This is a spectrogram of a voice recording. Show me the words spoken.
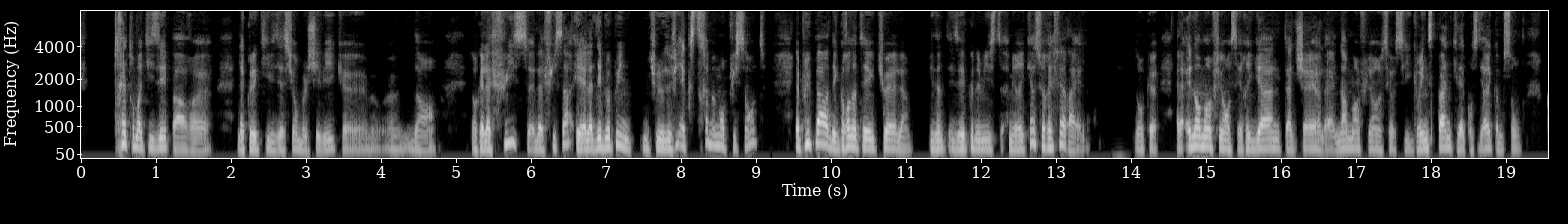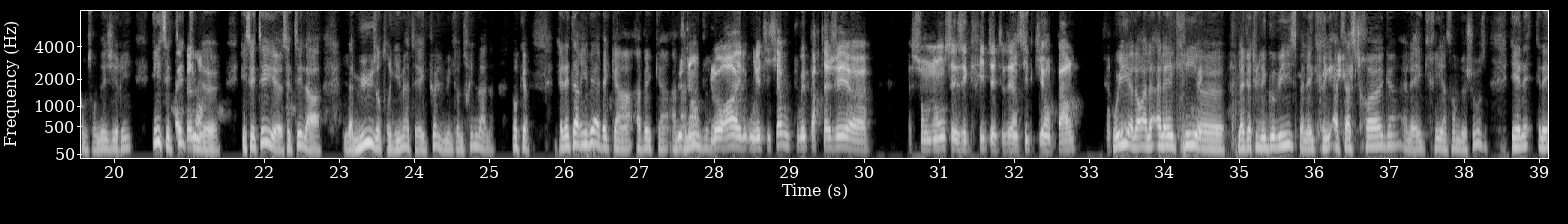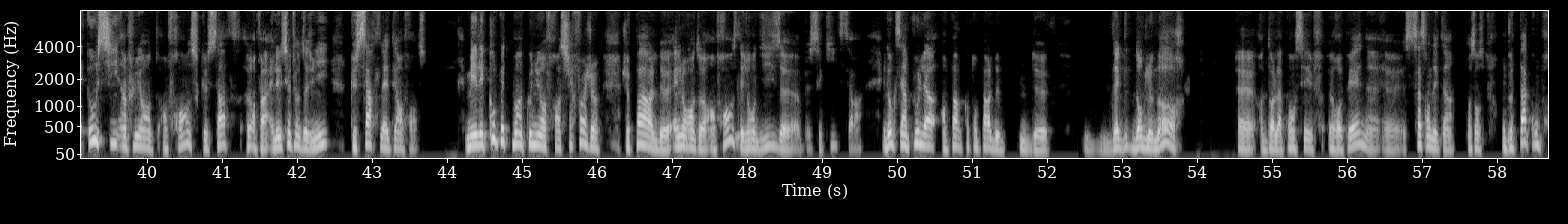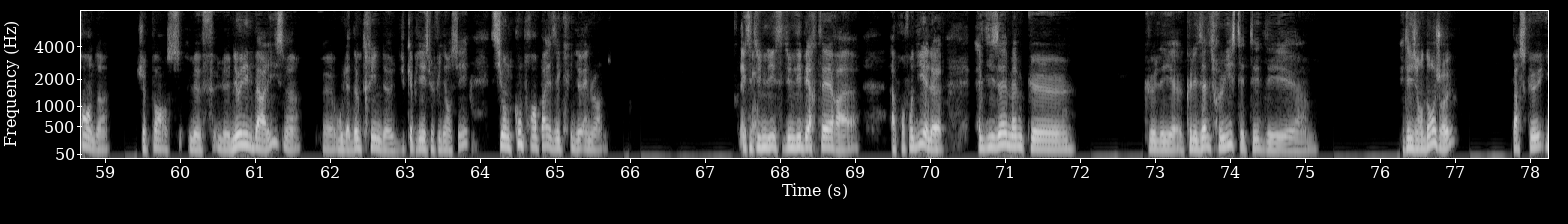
très traumatisée par euh, la collectivisation bolchevique. Dans... Donc elle a, fui, elle a fui ça et elle a développé une, une philosophie extrêmement puissante. La plupart des grands intellectuels et des économistes américains se réfèrent à elle. Donc, euh, elle a énormément influencé Reagan, Thatcher, elle a énormément influencé aussi Greenspan, qu'il a considéré comme son, comme son égérie. Et c'était une, et c'était, euh, c'était la, la muse, entre guillemets, intellectuelle de Milton Friedman. Donc, euh, elle est arrivée avec un, avec un, un, angle... Laura ou Laetitia, vous pouvez partager son nom, ses écrits, peut-être un site qui en parle? Oui, alors elle, elle, a écrit euh, La vertu de l'égoïsme, elle a écrit Atlas Shrugged, elle a écrit un certain nombre de choses. Et elle est, elle est aussi influente en France que Sartre, enfin, elle est aussi influente aux États-Unis que Sartre l'a été en France mais elle est complètement inconnue en France. Chaque fois que je, je parle de Ellen Laurent en France, les gens disent euh, c'est qui, etc. Et donc c'est un peu là, on parle, quand on parle de, de d'angle mort euh, dans la pensée européenne, euh, ça s'en est un. Dans le sens, on ne peut pas comprendre, je pense, le, le néolibéralisme euh, ou la doctrine du capitalisme financier si on ne comprend pas les écrits de Enron. Et c'est une, c'est une libertaire euh, approfondie. Elle, elle disait même que que les, que les altruistes étaient des, euh, étaient des gens dangereux parce qu'ils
